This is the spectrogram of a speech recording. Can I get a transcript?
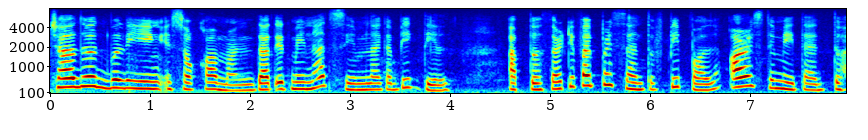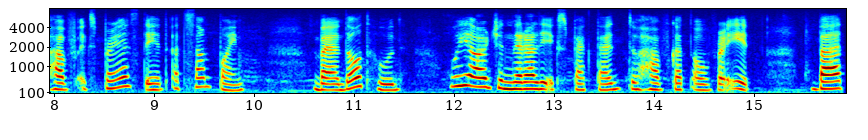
Childhood bullying is so common that it may not seem like a big deal. Up to 35% of people are estimated to have experienced it at some point. By adulthood, we are generally expected to have got over it, but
